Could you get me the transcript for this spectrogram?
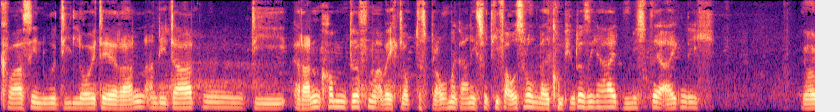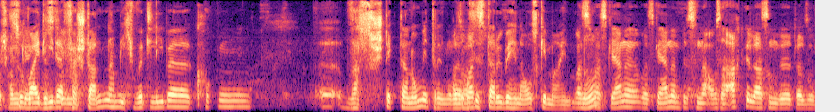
quasi nur die Leute ran an die Daten, die rankommen dürfen? Aber ich glaube, das braucht man gar nicht so tief ausrollen, weil Computersicherheit müsste eigentlich ja, schon soweit jeder Thema. verstanden haben. Ich würde lieber gucken, äh, was steckt da noch mit drin oder also was, was, ist darüber hinaus gemeint? Was, ne? was, gerne, was gerne ein bisschen außer Acht gelassen wird. Also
